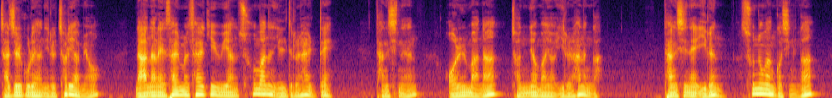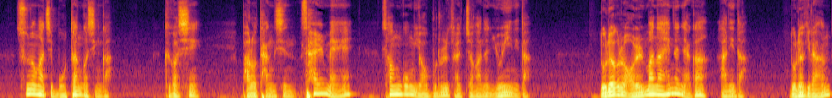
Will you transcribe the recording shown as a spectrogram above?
자질구레한 일을 처리하며 나날의 삶을 살기 위한 수많은 일들을 할 때 당신은 얼마나 전념하여 일을 하는가? 당신의 일은 순응한 것인가? 순응하지 못한 것인가? 그것이 바로 당신 삶의 성공 여부를 결정하는 요인이다. 노력을 얼마나 했느냐가 아니다. 노력이란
